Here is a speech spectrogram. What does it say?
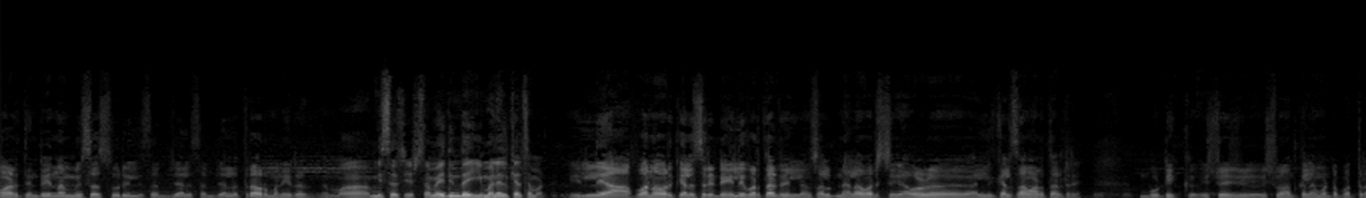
ಮಾಡ್ತೀನಿ ನಮ್ಮ ಮಿಸಸ್ ಊರ್ ಇಲ್ಲಿ ಸಬ್ಜಾಲ್ ಸಬ್ಜಾಲ್ ಹತ್ರ ಅವ್ರ ಮನೆ ಇರೋದು. ನಮ್ಮ ಮಿಸಸ್ ಎಷ್ಟು ಸಮಯದಿಂದ ಈ ಮನೇಲಿ ಕೆಲಸ ಮಾಡ್ತಿದ್ರು ಇಲ್ಲಿ ಹಾಫ್ ಅನ್ ಅವರ್ ಕೆಲಸ ರೀ. ಡೈಲಿ ಬರ್ತಾಳ್ರಿ. ಇಲ್ಲಿ ಒಂದ್ ಸ್ವಲ್ಪ ನೆಲ ವರ್ಷ ಅವಳು ಅಲ್ಲಿ ಕೆಲಸ ಮಾಡ್ತಾಳ್ರಿ. ಬುಟಿಕ್ ವಿಶ್ವ ವಿಶ್ವನಾಥ್ ಕಲ್ಯಾಣ ಮಂಟಪ ಹತ್ರ.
